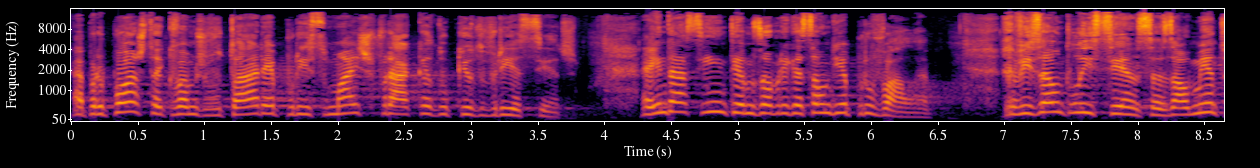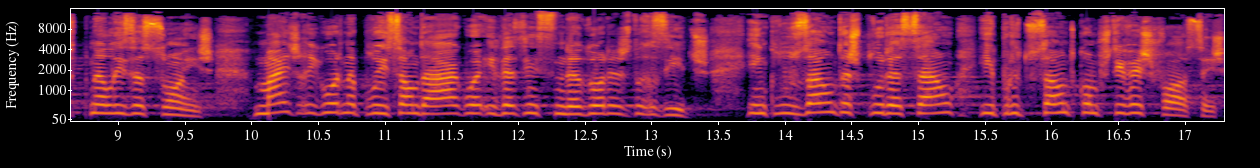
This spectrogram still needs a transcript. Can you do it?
A proposta que vamos votar é, por isso, mais fraca do que o deveria ser. Ainda assim, temos a obrigação de aprová-la. Revisão de licenças, aumento de penalizações, mais rigor na poluição da água e das incineradoras de resíduos, inclusão da exploração e produção de combustíveis fósseis,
